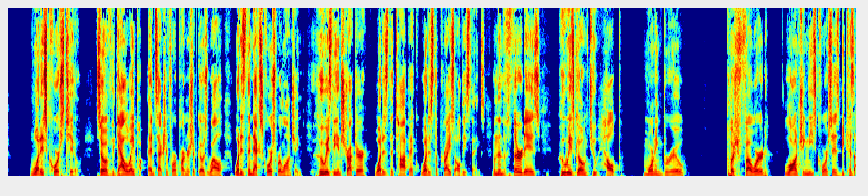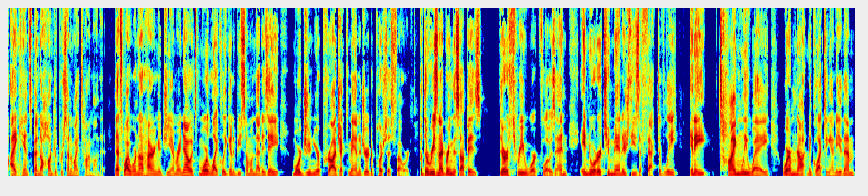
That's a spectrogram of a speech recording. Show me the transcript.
what is course two? So if the Galloway and Section 4 partnership goes well, what is the next course we're launching? Who is the instructor? What is the topic? What is the price? All these things. And then the third is who is going to help Morning Brew push forward launching these courses because I can't spend 100% of my time on it. That's why we're not hiring a GM right now. It's more likely going to be someone that is a more junior project manager to push this forward. But the reason I bring this up is there are three workflows. And in order to manage these effectively in a timely way where I'm not neglecting any of them,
